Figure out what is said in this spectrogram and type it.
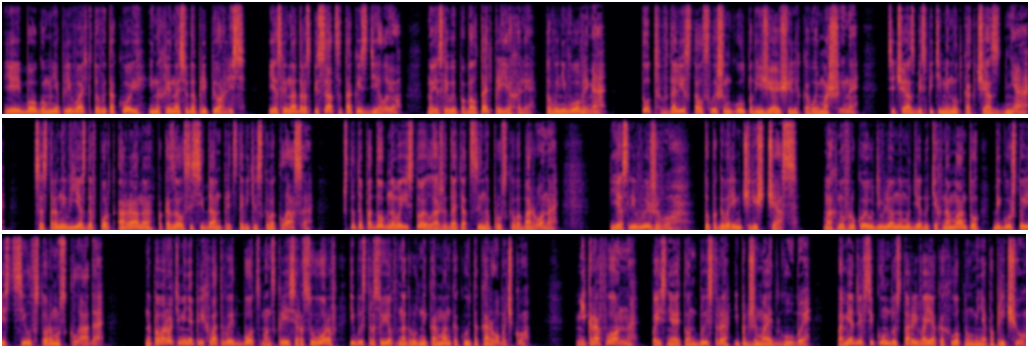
«Ей-богу, мне плевать, кто вы такой и нахрена сюда приперлись. Если надо расписаться, так и сделаю. Но если вы поболтать приехали, то вы не вовремя». Тут вдали стал слышен гул подъезжающей легковой машины. Сейчас без пяти минут как час дня. Со стороны въезда в порт Арана показался седан представительского класса. Что-то подобного и стоило ожидать от сына прусского барона. «Если выживу, то поговорим через час». Махнув рукой удивленному деду Техноманту, бегу, что есть сил, в сторону склада. На повороте меня перехватывает боцман с крейсера «Суворов» и быстро сует в нагрудный карман какую-то коробочку. «Микрофон!» — поясняет он быстро и поджимает губы. Помедлив секунду, старый вояка хлопнул меня по плечу.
